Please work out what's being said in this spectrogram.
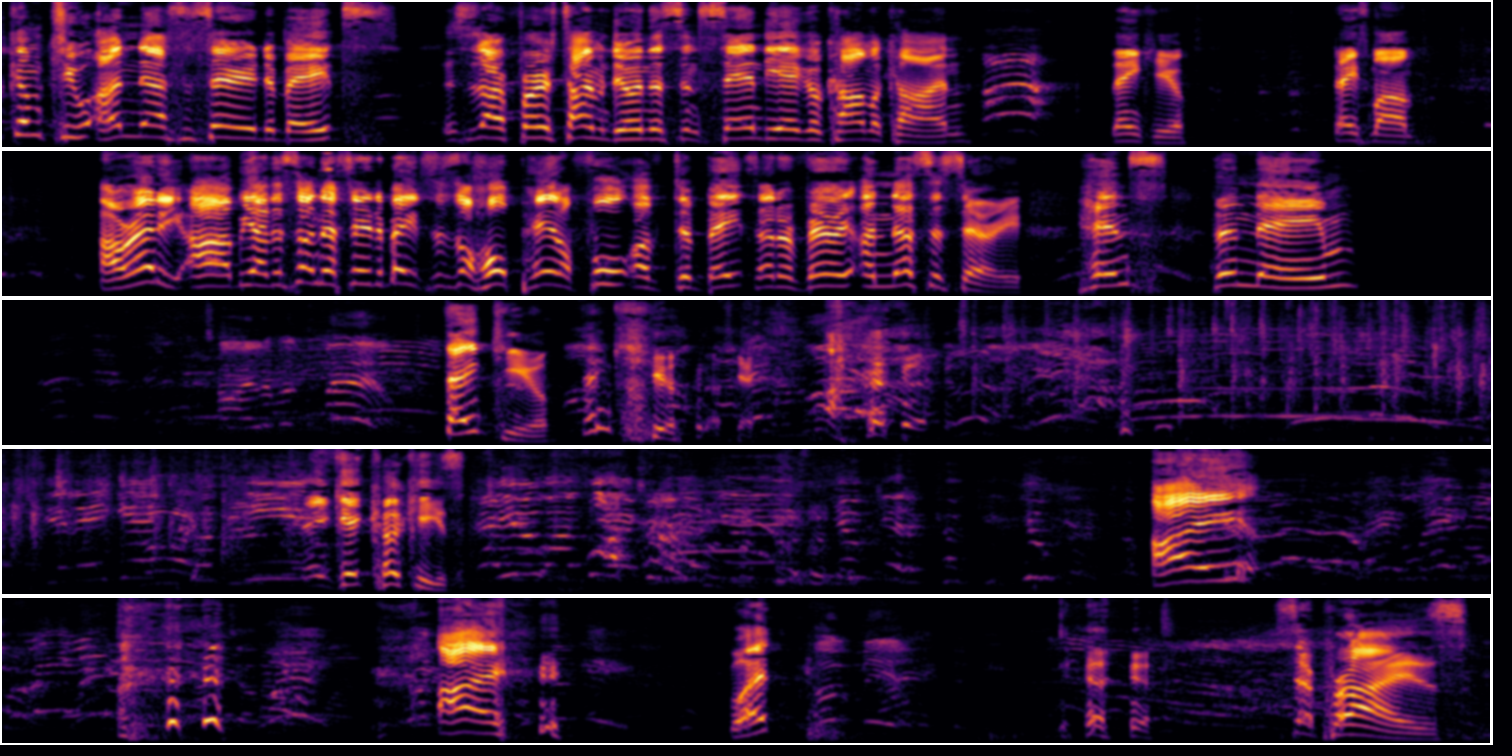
Welcome to Unnecessary Debates. This is our first time doing this in San Diego Comic Con. Thank you. Thanks, Mom. Alrighty, uh, yeah, this is Unnecessary Debates. This is a whole panel full of debates that are very unnecessary. Hence the name. Thank you. Thank you. Okay. They get cookies. I. I. What? Surprise.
